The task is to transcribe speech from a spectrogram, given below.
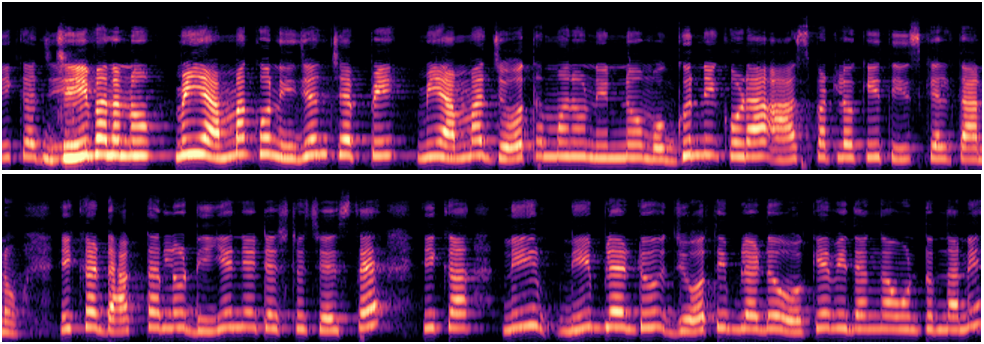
ఇక జీవనను మీ అమ్మకు నిజం చెప్పి మీ అమ్మ జ్యోతమ్మను నిన్ను ముగ్గురిని కూడా హాస్పిటల్లోకి తీసుకెళ్తాను. ఇక డాక్టర్లు డిఎన్ఏ టెస్ట్ చేస్తే ఇక నీ నీ బ్లడ్ జ్యోతి బ్లడ్ ఒకే విధంగా ఉంటుందని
